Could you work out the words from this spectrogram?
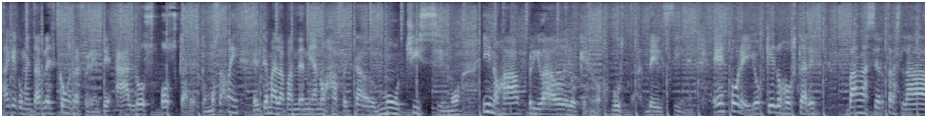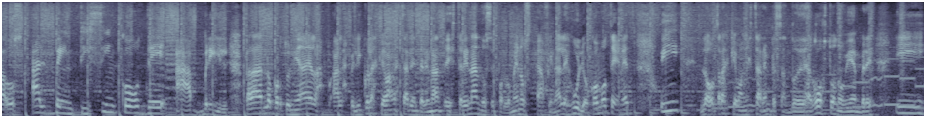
hay que comentarles con referente a los Oscars. Como saben, el tema de la pandemia nos ha afectado muchísimo y nos ha privado de lo que nos gusta, del cine. Es por ello que los Oscars van a ser trasladados al 25 de abril para dar la oportunidad a las, películas que van a estar estrenándose por lo menos a finales de julio como Tenet y las otras que van a estar empezando desde agosto, noviembre y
